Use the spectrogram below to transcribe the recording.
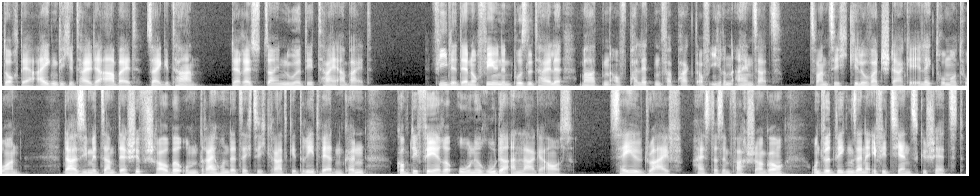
doch der eigentliche Teil der Arbeit sei getan. Der Rest sei nur Detailarbeit. Viele der noch fehlenden Puzzleteile warten auf Paletten verpackt auf ihren Einsatz. 20 Kilowatt starke Elektromotoren. Da sie mitsamt der Schiffsschraube um 360 Grad gedreht werden können, kommt die Fähre ohne Ruderanlage aus. Sail Drive heißt das im Fachjargon und wird wegen seiner Effizienz geschätzt.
